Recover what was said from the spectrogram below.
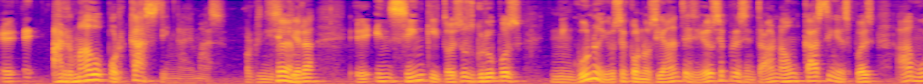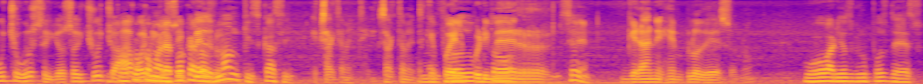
Eh, eh, armado por casting además, porque ni Sí. siquiera eh, InSync y todos esos grupos, ninguno de ellos se conocía antes, ellos se presentaban a un casting y después, ah, mucho gusto, yo soy Chucho, Un ah, poco bueno, como la época de los Pedro". Monkeys, casi. Exactamente, exactamente, Como que fue el primer Sí, gran ejemplo de eso, ¿no? hubo varios grupos de eso.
